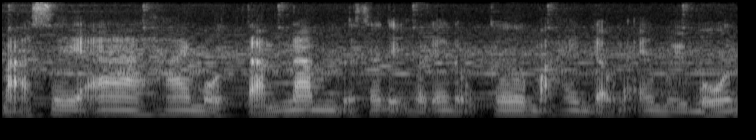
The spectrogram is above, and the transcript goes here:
Mã CA2185 để xác định hộp đen động cơ mã hành động là E14.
